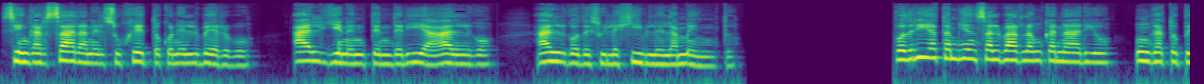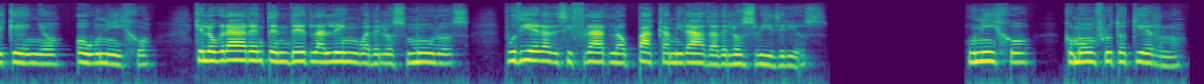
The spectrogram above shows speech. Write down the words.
si engarzaran el sujeto con el verbo? Alguien entendería algo, algo de su ilegible lamento. Podría también salvarla un canario, un gato pequeño o un hijo, que lograra entender la lengua de los muros, pudiera descifrar la opaca mirada de los vidrios un hijo como un fruto tierno,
